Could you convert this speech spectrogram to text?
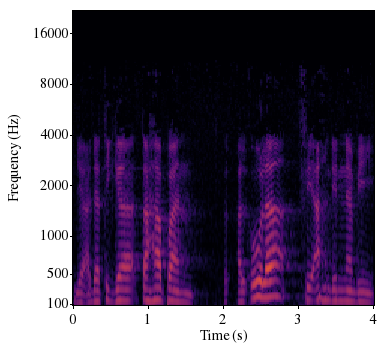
Ya, ada tiga tahapan. Al-ula fi ahdin Nabi.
